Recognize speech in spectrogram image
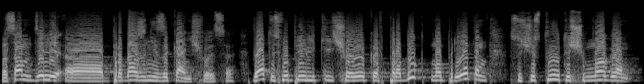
на самом деле э, продажа не заканчивается. Да? То есть вы привлекли человека в продукт, но при этом существует еще много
